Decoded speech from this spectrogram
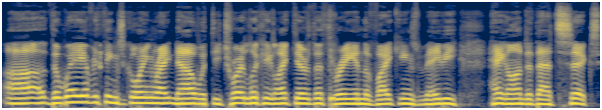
uh, the way everything's going right now, with Detroit looking like they're the three and the Vikings maybe hang on to that six,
